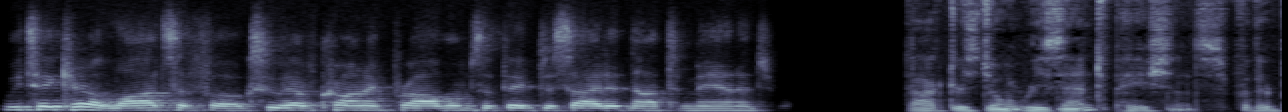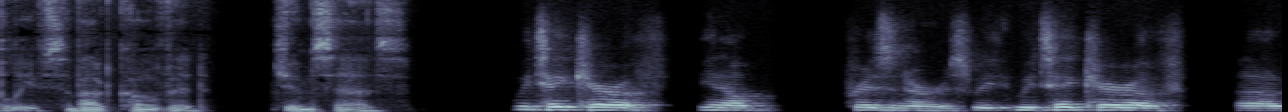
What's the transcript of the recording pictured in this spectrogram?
we take care of lots of folks who have chronic problems that they've decided not to manage. Doctors don't resent patients for their beliefs about COVID, Jim says. We take care of, you know, prisoners. We, we take care of uh,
